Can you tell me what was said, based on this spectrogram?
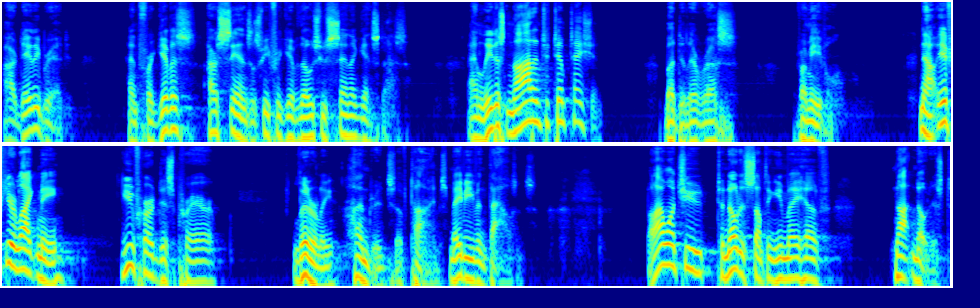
our daily bread and forgive us our sins as we forgive those who sin against us. And lead us not into temptation, but deliver us from evil. Now, if you're like me, you've heard this prayer literally hundreds of times, maybe even thousands. But I want you to notice something you may have not noticed.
